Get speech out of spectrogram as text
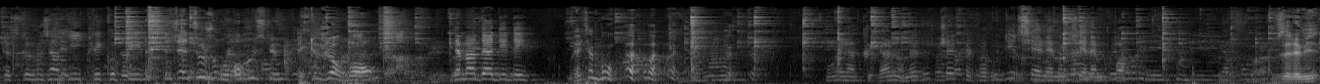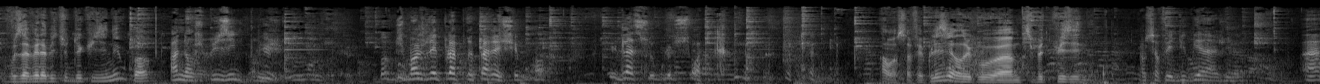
Qu'est-ce que vous en dites, les copines C'est toujours bon, monsieur. C'est toujours bon. Demandez à Dédé. c'est bon. Voilà, là, on a le chef, elle va vous dire si elle aime ou si elle n'aime pas. Vous avez, vous avez l'habitude de cuisiner ou pas? Ah non, je cuisine plus. Je mange des plats préparés chez moi. Et de la soupe le soir. Ah bah ça fait plaisir du coup, un petit peu de cuisine. Oh, ça fait du bien, hein?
